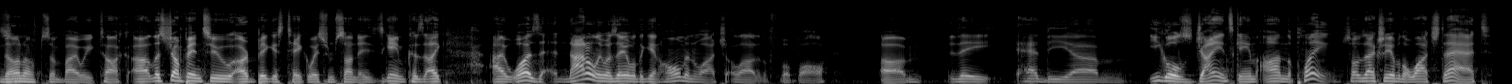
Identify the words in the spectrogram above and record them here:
No, some, no. some bye week talk. Uh, let's jump into our biggest takeaways from Sunday's game because like I was not only was able to get home and watch a lot of the football, um, they had the um, Eagles Giants game on the plane, so I was actually able to watch that.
